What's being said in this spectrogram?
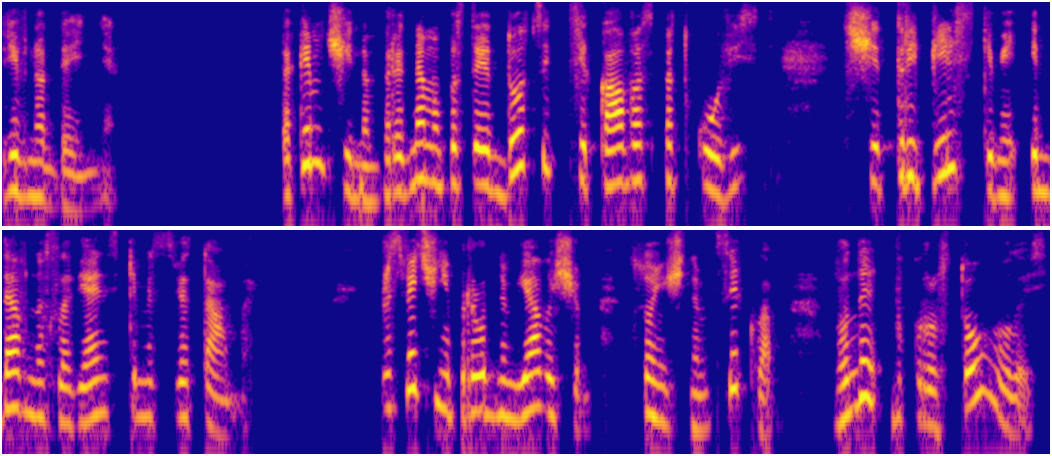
рівнодення. Таким чином, перед нами постає досить цікава спадковість ще трипільськими і давнослов'янськими святами. Присвячені природним явищам сонячним циклам, вони використовувались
